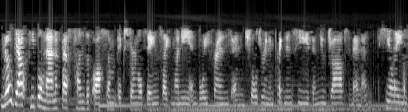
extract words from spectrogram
no doubt people manifest tons of awesome external things like money and boyfriends and children and pregnancies and new jobs and, and, and healings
